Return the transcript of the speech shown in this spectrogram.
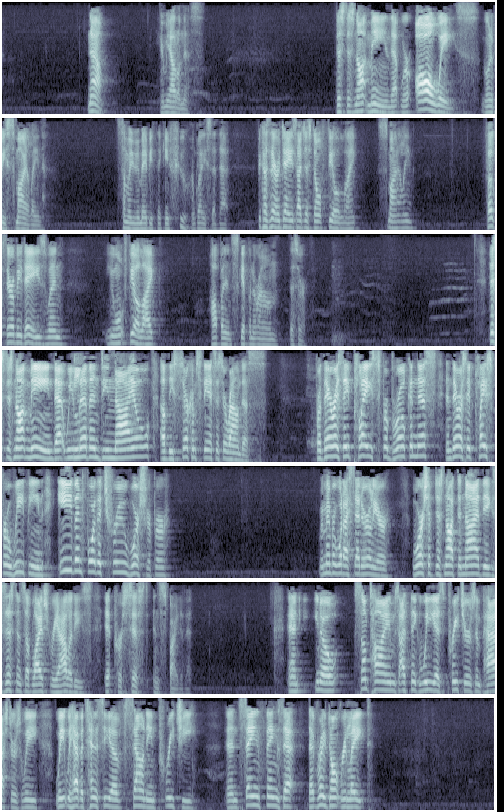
Now, hear me out on this. This does not mean that we're always going to be smiling some of you may be thinking, phew, I'm glad he said that. Because there are days I just don't feel like smiling. Folks, there will be days when you won't feel like hopping and skipping around this earth. This does not mean that we live in denial of the circumstances around us. For there is a place for brokenness and there is a place for weeping, even for the true worshiper. Remember what I said earlier worship does not deny the existence of life's realities, it persists in spite of it. And, you know, sometimes I think we as preachers and pastors, we, we, we have a tendency of sounding preachy and saying things that that really don't relate.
